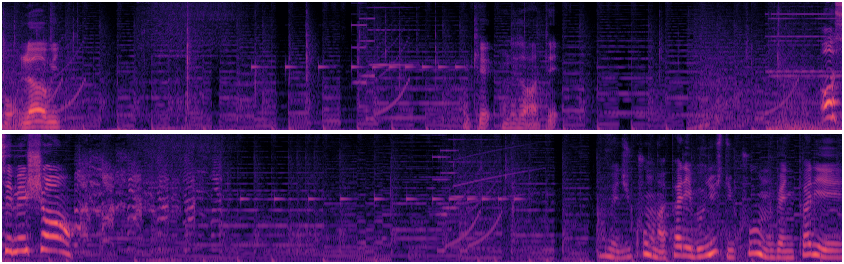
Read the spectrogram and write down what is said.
Bon, là, oui. Ok, on les a ratés. Oh, c'est méchant Ah, mais du coup, on n'a pas les bonus, du coup, on gagne pas les.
